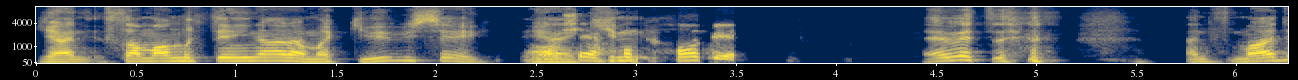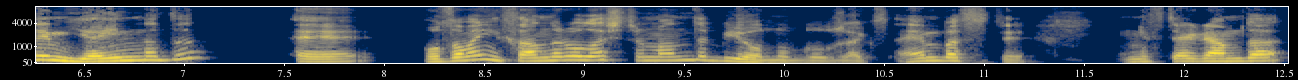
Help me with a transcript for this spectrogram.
yani samanlık deneyini aramak gibi bir şey. Yani şey kim ho- hobi. Evet. Hani madem yayınladın, e, o zaman insanlara ulaştırmanın da bir yolunu bulacaksın. En basiti Instagram'da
